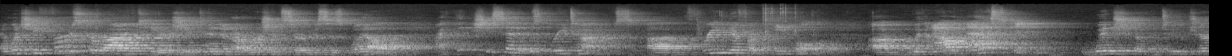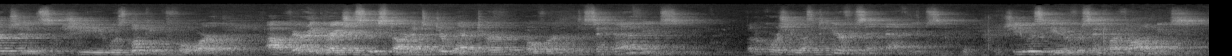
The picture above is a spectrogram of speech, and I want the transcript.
And when she first arrived here, our worship service as well. I think she said it was three times. Uh, three different people, um, without asking which of the two churches she was looking for, uh, very graciously started to direct her over to St. Matthew's. But of course, she wasn't here for St. Matthew's. She was here for St. Bartholomew's.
